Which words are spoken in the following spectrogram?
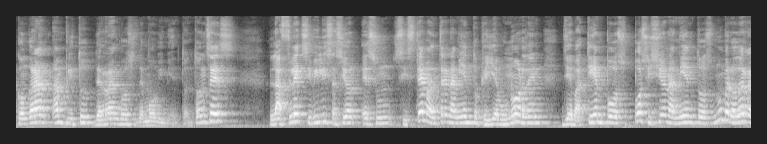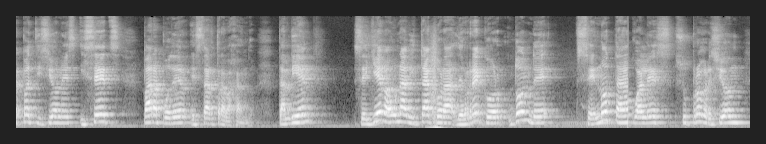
con gran amplitud de rangos de movimiento. Entonces, La flexibilización es un sistema de entrenamiento que lleva un orden, lleva tiempos, posicionamientos, número de repeticiones y sets para poder estar trabajando. También se lleva una bitácora de récord donde se nota cuál es su progresión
